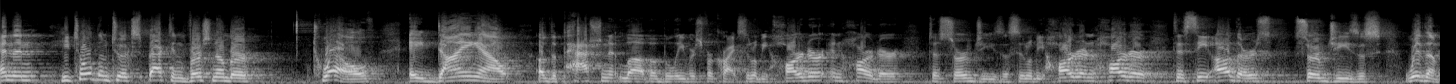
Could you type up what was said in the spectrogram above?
And then he told them to expect in verse number 12 a dying out of the passionate love of believers for Christ. It'll be harder and harder to serve Jesus. It'll be harder and harder to see others serve Jesus with them.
